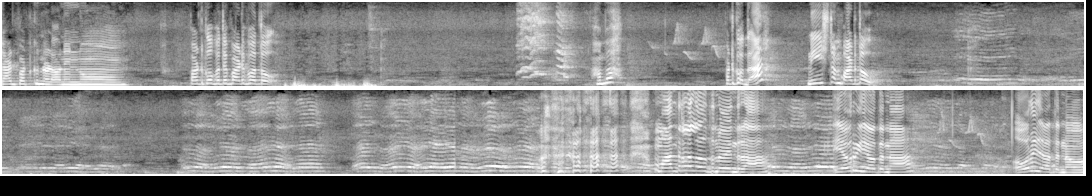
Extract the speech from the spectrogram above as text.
డాడ్ పట్టుకున్నాడా నిన్ను? పట్టుకోపోతే పడిపోతావు. అబ్బా పట్టుకోద్దా? నీ ఇష్టం పడతావు. మంత్రాలు చదువుతున్నావు ఏంద్రా ఎవరు చదువుతున్నా? ఎవరు చదువుతున్నావు?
